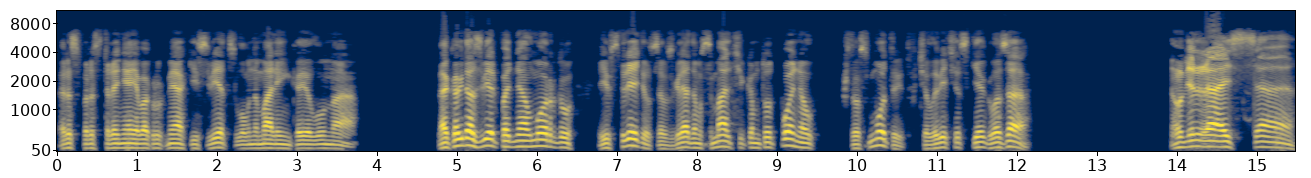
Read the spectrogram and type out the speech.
распространяя вокруг мягкий свет, словно маленькая луна. А когда зверь поднял морду и встретился взглядом с мальчиком, тот понял, что смотрит в человеческие глаза. «Убирайся!»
